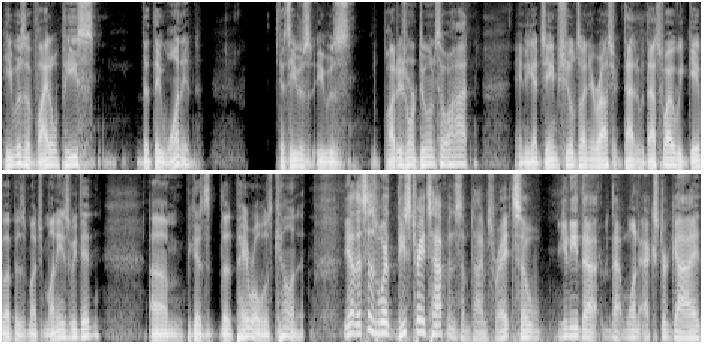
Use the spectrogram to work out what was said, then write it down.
He was a vital piece that they wanted because he was, he was, the Padres weren't doing so hot. And you got James Shields on your roster. That that's why we gave up as much money as we did, um, because the payroll was killing it. yeah. This is where these trades happen sometimes, right? So you need that that one extra guy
